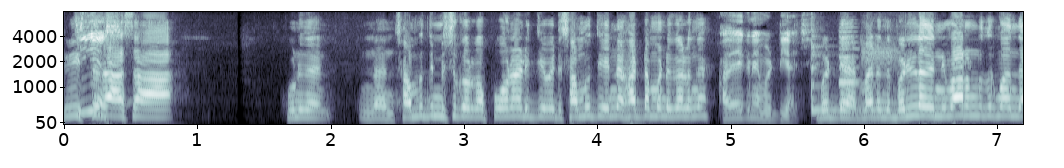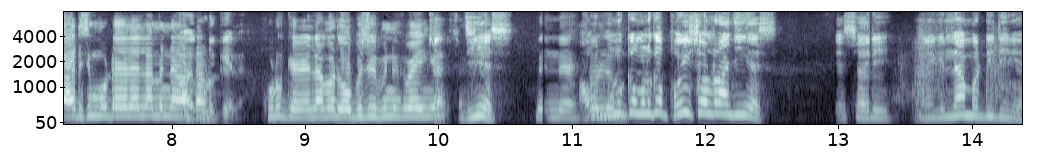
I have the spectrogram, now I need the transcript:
கிறிஸ்துராசா புனிதன் சமுத்தி மிஸ்ஸுக்கு ஒரு போன் அடிச்சு வச்சு சமுத்தி என்ன கட்டம் பண்ணி கேளுங்க. அதே ஏற்கனவே வெட்டியாச்சு. பட் மருந்து வெள்ள நிவாரணத்துக்கு வந்து அரிசி மூட்டையில எல்லாம் என்ன கொடுக்கல. கொடுக்கல எல்லாமே ஒபிசி பின்னுக்கு வைங்க. ஜிஎஸ் முழுக்க முழுக்க பொய் சொல்றான் ஜிஎஸ் எஸ். சரி. எனக்கு இல்லாம பட்டிட்டீங்க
